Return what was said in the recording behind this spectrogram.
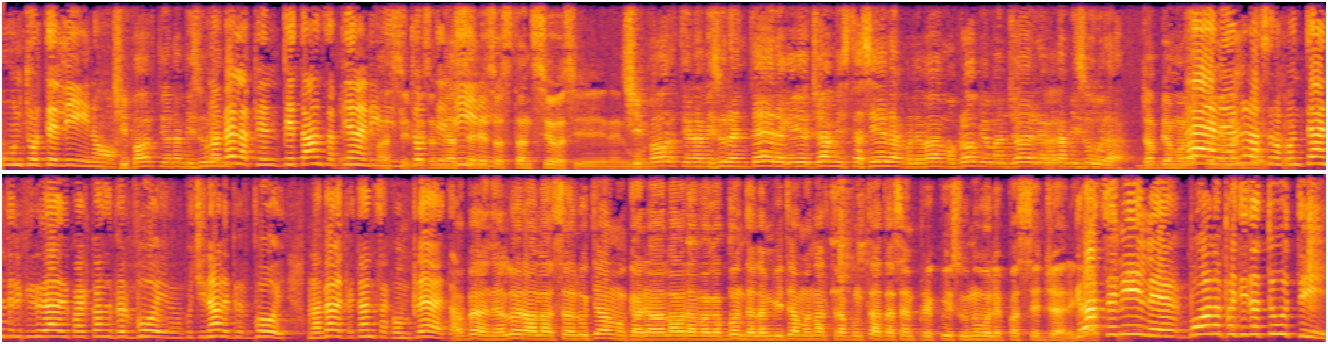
un tortellino. Ci porti una misura Una bella pie- pietanza piena di, Ma di sì, bisogna tortellini. essere sostanziosi nel Ci mondo. porti una misura intera che io e Gianni stasera volevamo proprio mangiare Eh. una misura. Già abbiamo Bene, in allora bocca. sono contenta di creare qualcosa per voi, cucinare per voi, una bella pietanza completa. Va bene, allora la salutiamo cara Laura Vagabonda e la invitiamo a un'altra puntata sempre qui su Nuvole e Passeggeri. Grazie mille, buon appetito a tutti!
